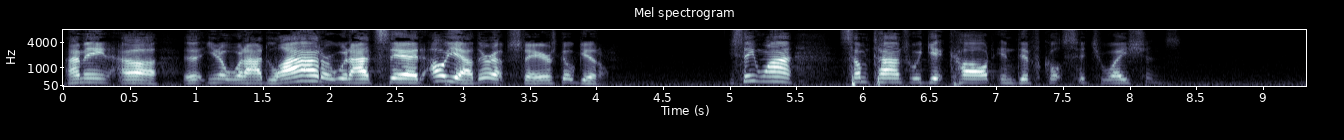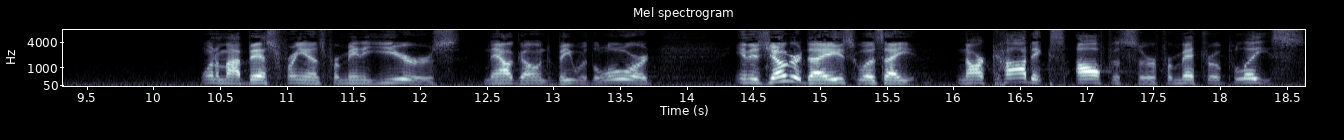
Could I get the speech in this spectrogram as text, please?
I mean, uh, uh you know, would I'd lied or would I'd said, "Oh yeah, they're upstairs. Go get them." You see why sometimes we get caught in difficult situations. One of my best friends for many years, now going to be with the Lord, in his younger days was a narcotics officer for Metro Police.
